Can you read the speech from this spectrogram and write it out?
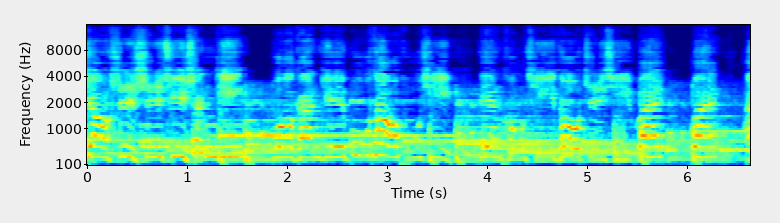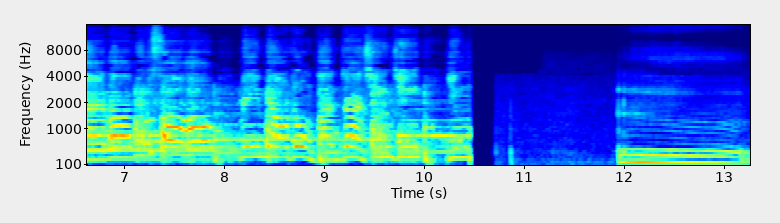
像是失去神经，我感觉不到呼吸，连空气都窒息。喂喂，I love you so，每秒钟胆战心惊。嗯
